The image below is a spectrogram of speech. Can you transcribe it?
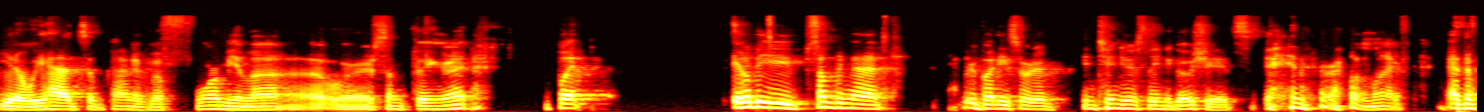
you know we had some kind of a formula or something right? But it'll be something that everybody sort of continuously negotiates in their own life. And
